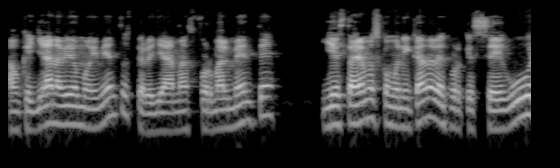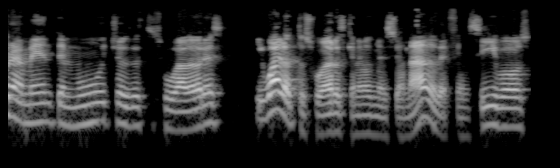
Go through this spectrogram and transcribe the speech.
aunque ya han habido movimientos, pero ya más formalmente. Y estaremos comunicándoles porque seguramente muchos de estos jugadores Igual otros jugadores que no hemos mencionado, defensivos.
